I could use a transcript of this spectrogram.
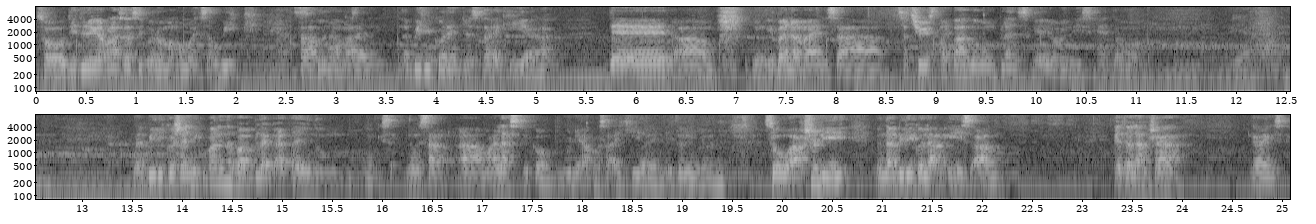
So didiligan ko lang sa siguro mga once a week. Tapos naman, nabili ko rin dyan sa IKEA. Then, um, yung iba naman sa sa Cheers na bago kong plants ngayon is ito. Nabili ko siya. Hindi ko pala nabablog ata yun nung, nung, isa, nung isang, ah, mga last week ko. Bumili ako sa IKEA rin. Ito rin yun. So, actually, nung nabili ko lang is, um, ito lang siya. Guys,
